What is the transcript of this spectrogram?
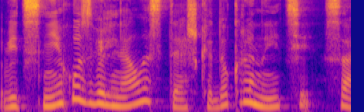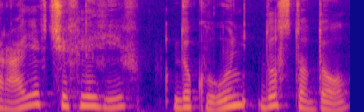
Від снігу звільняли стежки до криниці, сараїв чи хлівів, до клунь, до стодол.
